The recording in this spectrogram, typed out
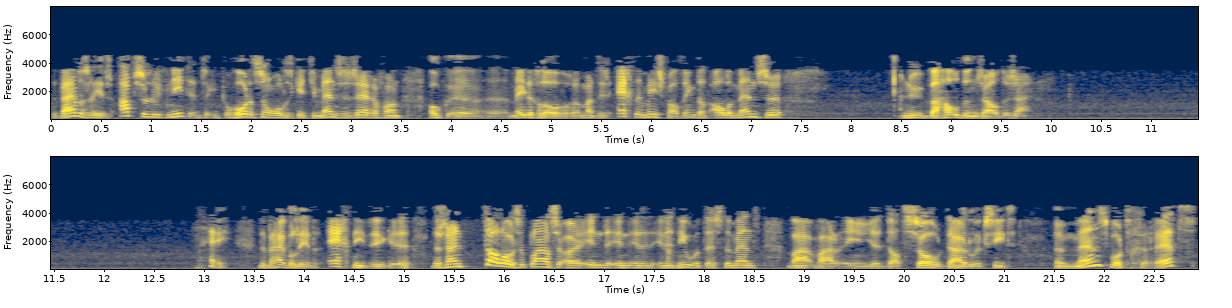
De Bijbelse leer is absoluut niet. Ik hoor het nog wel eens een keertje mensen zeggen van, ook uh, uh, medegelovigen, maar het is echt een misvatting dat alle mensen nu behouden zouden zijn. Nee, de Bijbel leert het echt niet. Ik, eh, er zijn talloze plaatsen in, de, in, in het Nieuwe Testament waar, waarin je dat zo duidelijk ziet. Een mens wordt gered,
